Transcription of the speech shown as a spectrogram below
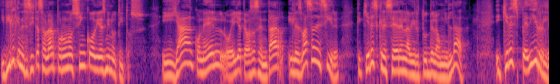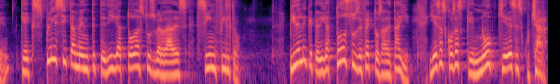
Y dile que necesitas hablar por unos 5 o 10 minutitos. Y ya con él o ella te vas a sentar y les vas a decir que quieres crecer en la virtud de la humildad. Y quieres pedirle que explícitamente te diga todas tus verdades sin filtro Pídele que te diga todos tus defectos a detalle y esas cosas que no quieres escuchar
